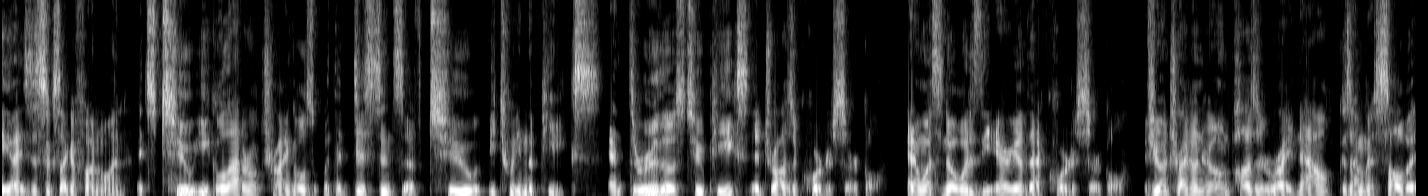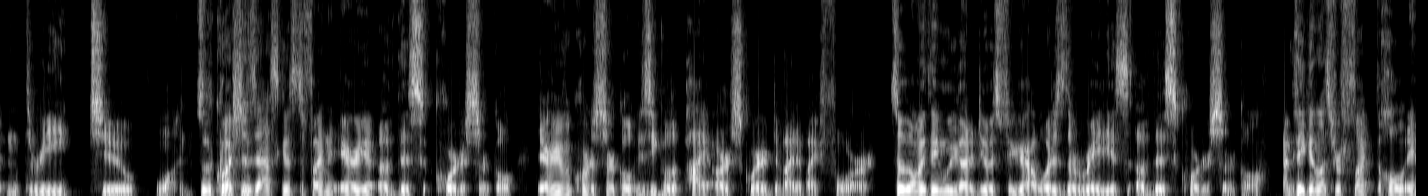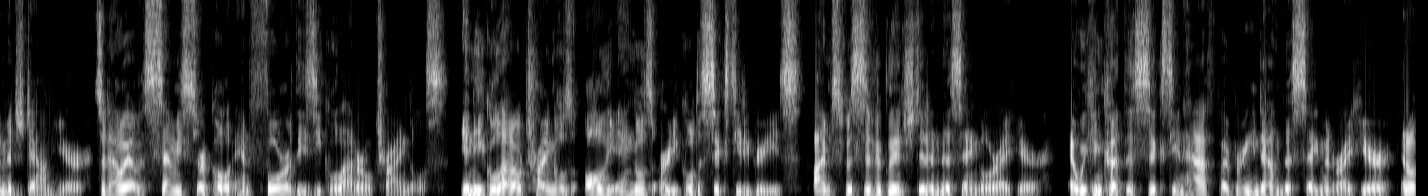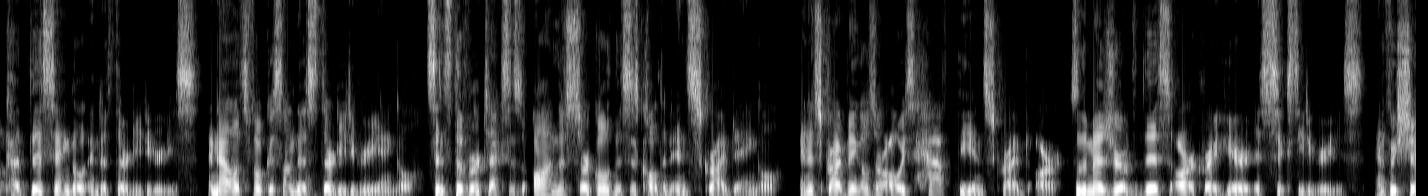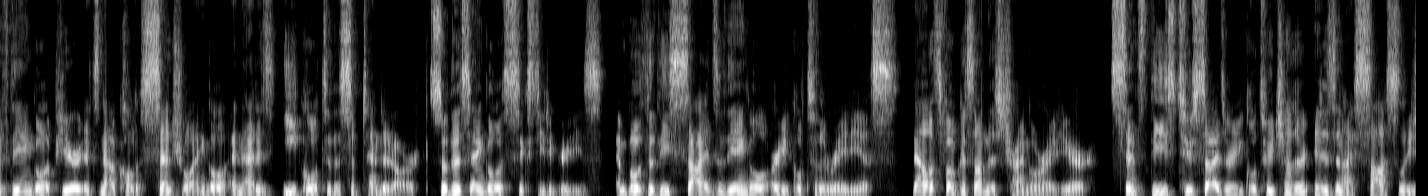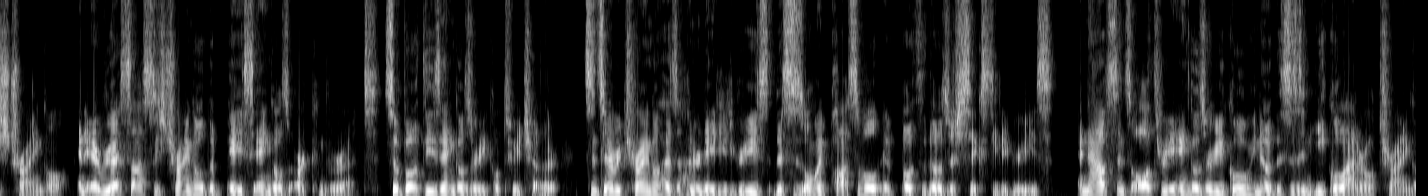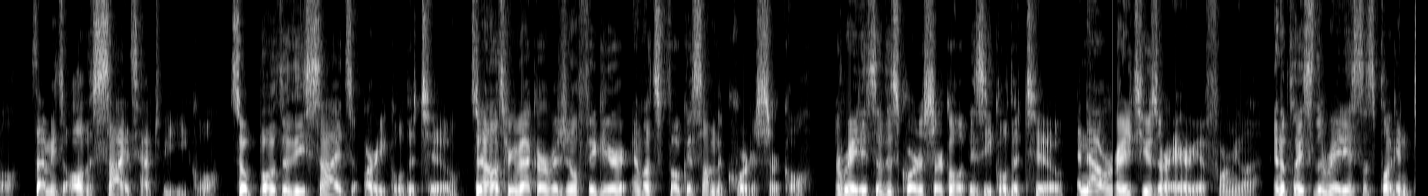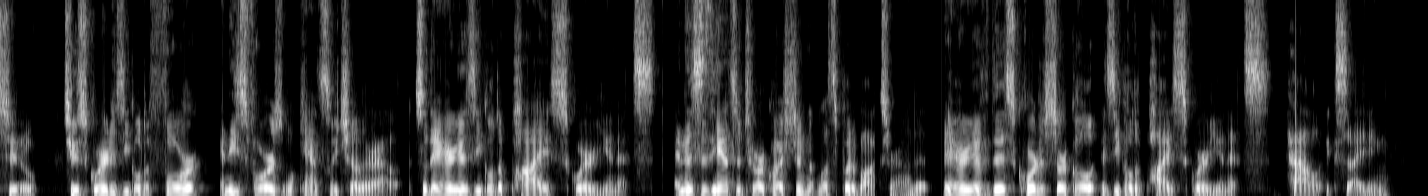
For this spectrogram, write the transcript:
Hey guys, this looks like a fun one. It's two equilateral triangles with a distance of two between the peaks. And through those two peaks, it draws a quarter circle. And it wants to know what is the area of that quarter circle. If you want to try it on your own, pause it right now because I'm going to solve it in three, two, one. So the question is asking us to find the area of this quarter circle. The area of a quarter circle is equal to pi r squared divided by 4. So the only thing we got to do is figure out what is the radius of this quarter circle. I'm thinking let's reflect the whole image down here. So now we have a semicircle and four of these equilateral triangles. In equilateral triangles, all the angles are equal to 60 degrees. I'm specifically interested in this angle right here. And we can cut this 60 in half by bringing down this segment right here, and I'll cut this angle into 30 degrees. And now let's focus on this 30 degree angle. Since the vertex is on the circle, this is called an inscribed angle. And inscribed angles are always half the inscribed arc. So the measure of this arc right here is 60 degrees. And if we shift the angle up here, it's now called a central angle, and that is equal to the subtended arc. So this angle is 60 degrees. And both of these sides of the angle are equal to the radius. Now let's focus on this triangle right here. Since these two sides are equal to each other, it is an isosceles triangle. And every isosceles triangle, the base angles are congruent. So both these angles are equal to each other. Since every triangle has 180 degrees, this is only possible if both of those are 60 degrees. And now since all three angles are equal, we know this is an equilateral triangle. So that means all the sides have to be equal. So both of these sides are equal to 2. So now let's bring back our original figure and let's focus on the quarter circle. The radius of this quarter circle is equal to 2. And now we're ready to use our area formula. In the place of the radius, let's plug in 2. 2 squared is equal to 4, and these 4s will cancel each other out. So the area is equal to pi square units. And this is the answer to our question. Let's put a box around it. The area of this quarter circle is equal to pi square units. How exciting.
